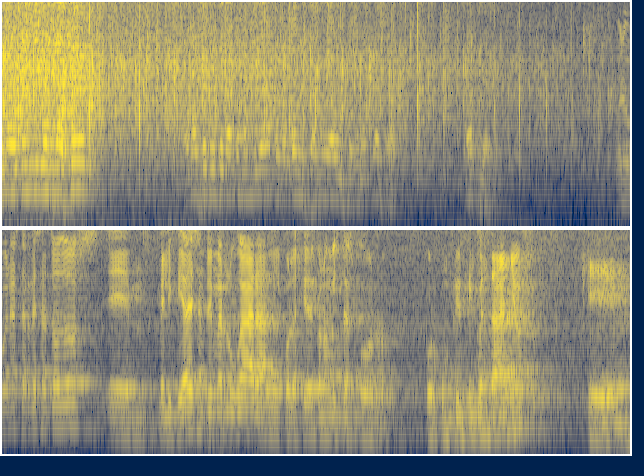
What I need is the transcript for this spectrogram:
Un auténtico placer. Además, eres de la comunidad, con lo cual está muy a gusto, como en casa. Gracias. Bueno, buenas tardes a todos. Eh, felicidades en primer lugar al Colegio de Economistas por, por cumplir 50 años, que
